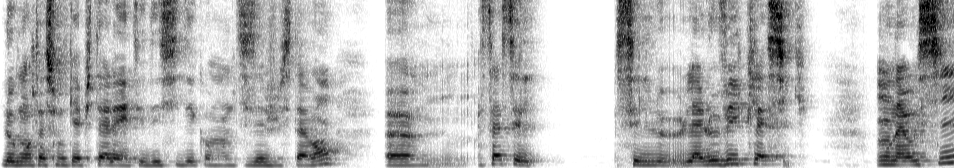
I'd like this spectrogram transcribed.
l'augmentation de capital a été décidée comme on le disait juste avant. Euh, ça, c'est la levée classique. On a aussi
